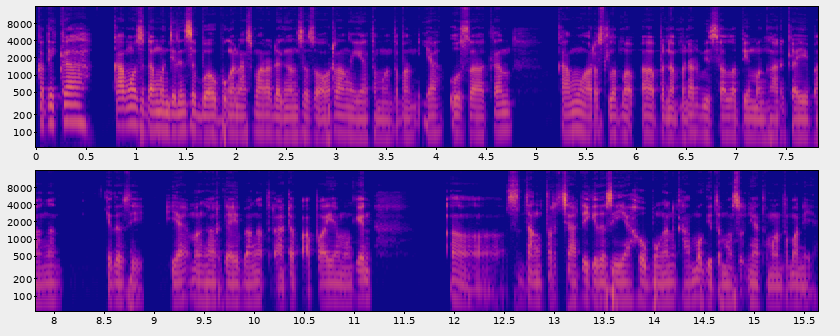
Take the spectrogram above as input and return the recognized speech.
ketika kamu sedang menjalin sebuah hubungan asmara dengan seseorang ya teman-teman ya usahakan kamu harus uh, benar-benar bisa lebih menghargai banget gitu sih ya menghargai banget terhadap apa yang mungkin uh, sedang terjadi gitu sih ya hubungan kamu gitu maksudnya teman-teman ya.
